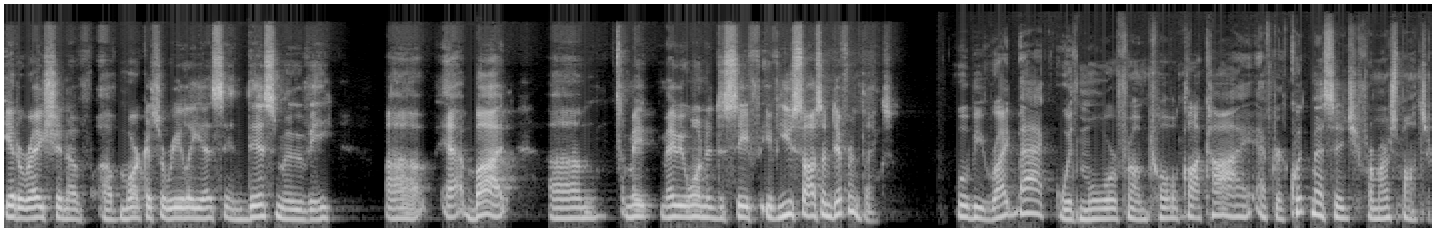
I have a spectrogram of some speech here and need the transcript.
iteration of of Marcus Aurelius in this movie. Uh, but um, may, maybe wanted to see if, if you saw some different things. We'll be right back with more from 12 o'clock high after a quick message from our sponsor.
